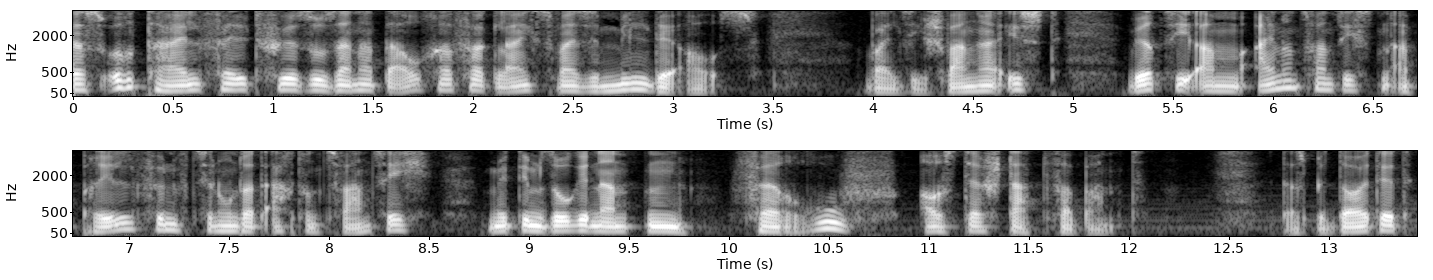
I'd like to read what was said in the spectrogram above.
Das Urteil fällt für Susanna Daucher vergleichsweise milde aus. Weil sie schwanger ist, wird sie am 21. April 1528 mit dem sogenannten Verruf aus der Stadt verbannt. Das bedeutet,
